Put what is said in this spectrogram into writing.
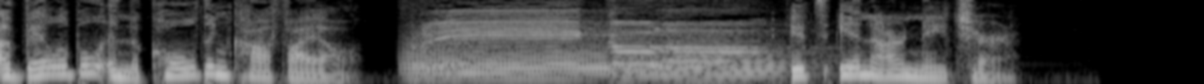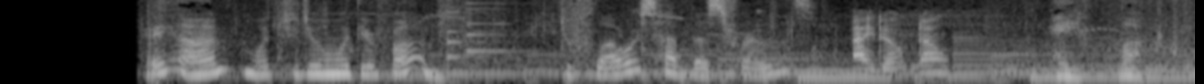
available in the cold and cough aisle. Ricola. It's in our nature. Hey, hon, what you doing with your phone? Do flowers have best friends? I don't know. Hey, look.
